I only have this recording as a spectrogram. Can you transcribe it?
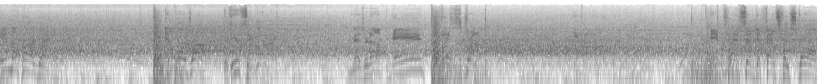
In the hard way. Elbow drop. Piercing. Measured up and Fist drop. Impressive defense from Strong.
